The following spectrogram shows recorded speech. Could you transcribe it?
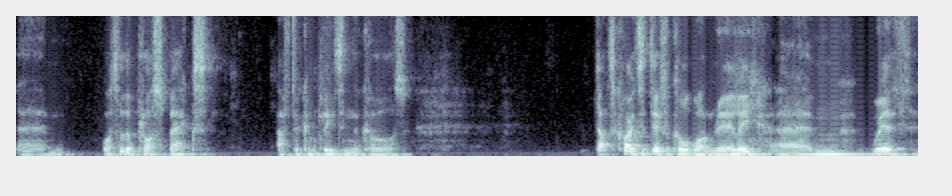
Um, what are the prospects after completing the course? That's quite a difficult one, really. Um, with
